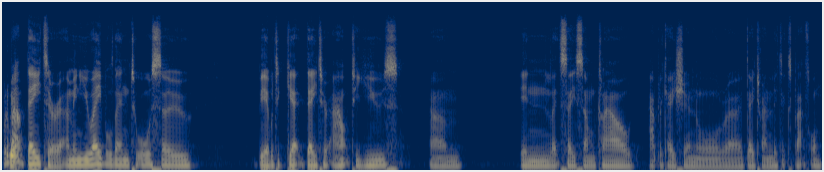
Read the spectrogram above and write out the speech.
What about yeah. data? I mean, you able then to also be able to get data out to use um, in, let's say, some cloud application or uh, data analytics platform?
